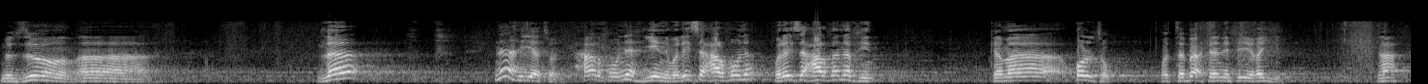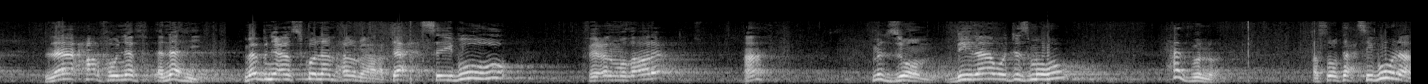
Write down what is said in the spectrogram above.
مجزوم. آه. لا ناهية حرف نهي وليس حرف ن- وليس حرف نفي كما قلت واتبعتني في غي. لا حرف نف... نهي مبني على السكون لا محل من الاعراب تحسبوه فعل مضارع ها؟ مجزوم بلا وجزمه حذف النون. أصله تحسبون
